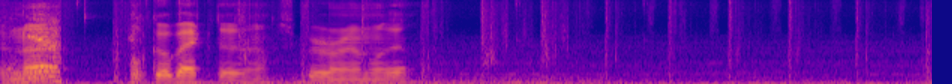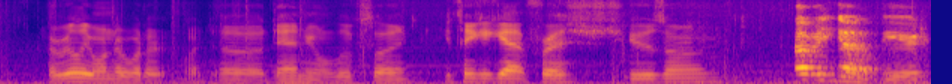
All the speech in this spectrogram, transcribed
If not, Yeah. we'll go back to screw around with it. I really wonder what a, what uh, Daniel looks like. You think he got fresh shoes on? Probably got a beard.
